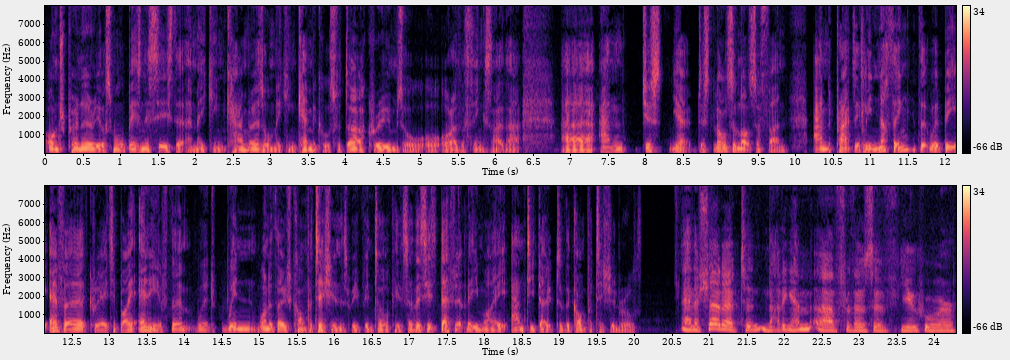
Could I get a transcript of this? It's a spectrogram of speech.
entrepreneurial small businesses that are making cameras or making chemicals for dark rooms or or, or other things like that, uh, and just yeah, just lots and lots of fun, and practically nothing that would be ever created by any of them would win one of those competitions we've been talking. So this is definitely my antidote to the competition rules. And a shout out to Nottingham uh, for those of you who are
